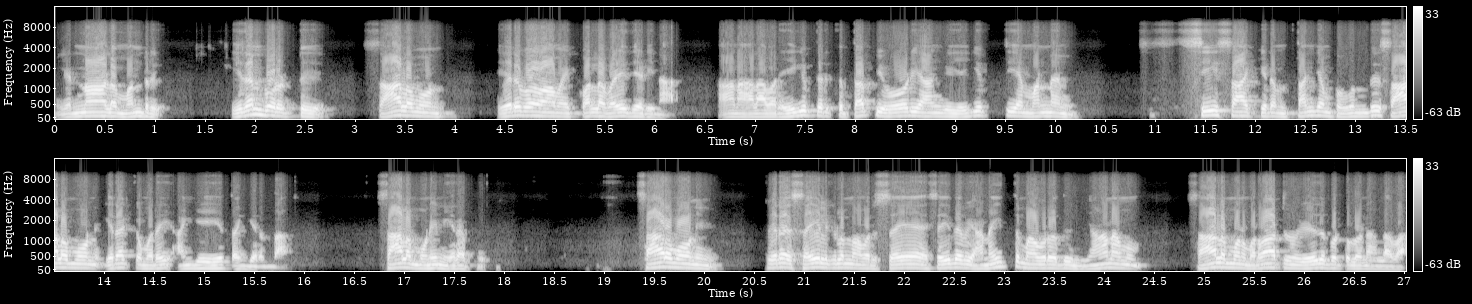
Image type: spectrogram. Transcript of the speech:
என்னாலும் அன்று இதன் பொருட்டு சாலமோன் எருபவாமை கொல்ல வழி தேடினார். ஆனால் அவர் எகிப்திற்கு தப்பி ஓடி அங்கு எகிப்திய மன்னன் சீசாக்கிடம் தஞ்சம் புகுந்து சாலமோன் இறக்கும் வரை அங்கேயே தங்கியிருந்தார் சாலமோனின் இறப்பு. சாலமோனின் பிற செயல்களும் அவர் செய்தவை அனைத்தும் அவரது ஞானமும் சாலமோன் வரலாற்றில் எழுதப்பட்டுள்ளன அல்லவா?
